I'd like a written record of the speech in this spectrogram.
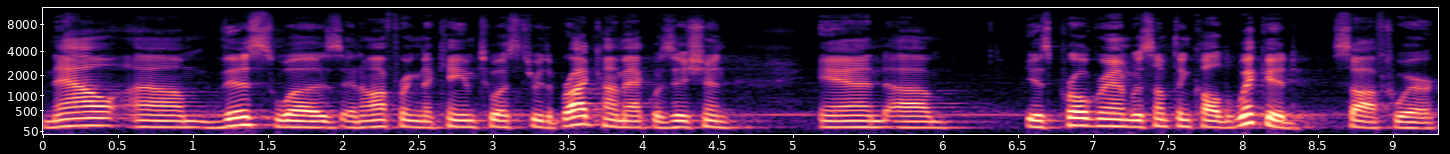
Now, um, this was an offering that came to us through the Broadcom acquisition and um, is programmed with something called WICED software,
